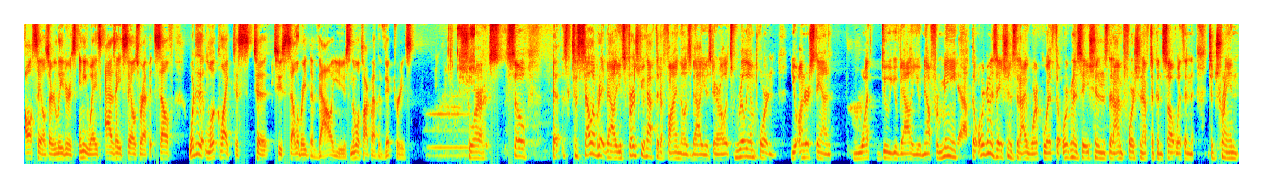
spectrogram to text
all, sales are leaders anyways as a sales rep itself what does it look like to to to celebrate the values? And then we'll talk about the victories. Sure. So uh, to celebrate values first you have to define those values darrell. It's really important you understand what do you value now for me yeah. the organizations that i work with the organizations that i'm fortunate enough to consult with and to train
